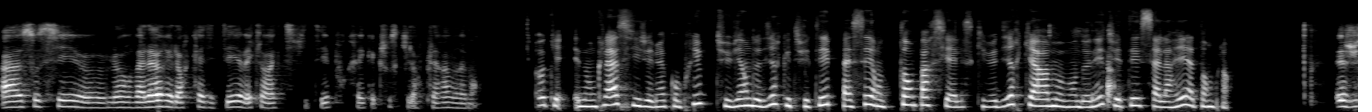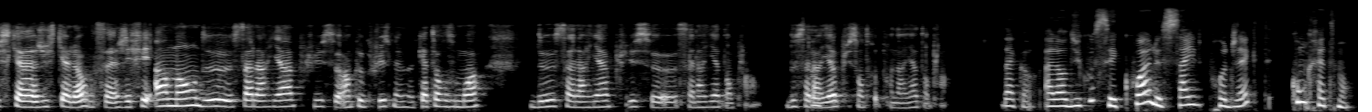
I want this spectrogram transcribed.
associer euh, leurs valeurs et leurs qualités avec leur activité pour créer quelque chose qui leur plaira vraiment. Ok, et donc là, si j'ai bien compris, tu viens de dire que tu étais passé en temps partiel, ce qui veut dire qu'à un moment donné, tu étais salarié à temps plein. Jusqu'à jusqu'alors, j'ai fait un an de salariat plus un peu plus, même 14 mois de salariat plus euh, salariat temps plein, de salariat plus entrepreneuriat à temps plein. D'accord. Alors du coup, c'est quoi le side project concrètement?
